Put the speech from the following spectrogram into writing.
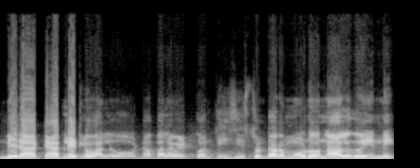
మీరు ఆ ట్యాబ్లెట్లు వాళ్ళు డబ్బాలో పెట్టుకొని తీసి ఇస్తుంటారు మూడు నాలుగు ఇన్ని.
